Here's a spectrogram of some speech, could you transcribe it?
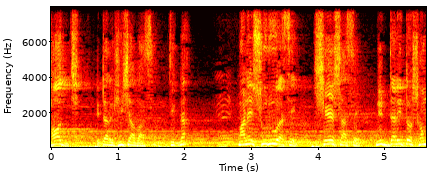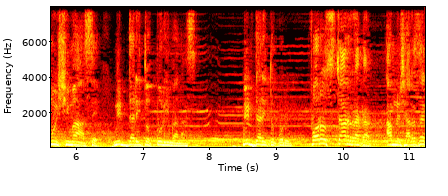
হজ, এটার হিসাব আছে। ঠিক না? মানে শুরু আছে, শেষ আছে। নির্ধারিত সময়সীমা আছে, নির্ধারিত পরিমাণ আছে। নির্ধারিত পরিমাণ। ফরজ চার রাখাত আপনি সাড়ে চার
